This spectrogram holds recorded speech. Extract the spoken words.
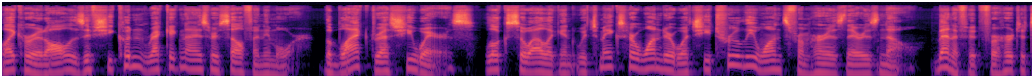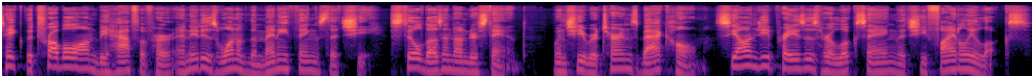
like her at all as if she couldn't recognize herself anymore. The black dress she wears looks so elegant which makes her wonder what she truly wants from her as there is no benefit for her to take the trouble on behalf of her and it is one of the many things that she still doesn't understand. When she returns back home, Seonji praises her look saying that she finally looks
